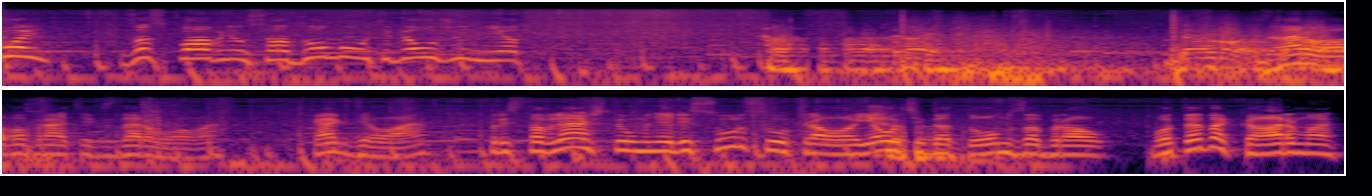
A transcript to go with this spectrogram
Ой, заспавнился, а дома у тебя уже нет. Здорово, Здорово, братик, здорово. Как дела? Представляешь, ты у меня ресурсы украл, а я у тебя дом забрал. Вот это карма.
